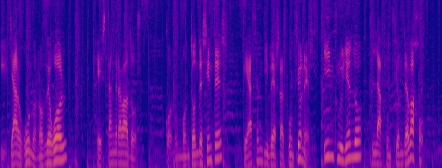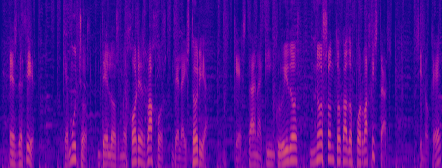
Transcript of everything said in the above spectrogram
y ya algunos of the wall están grabados con un montón de sintes que hacen diversas funciones, incluyendo la función de bajo. Es decir, que muchos de los mejores bajos de la historia que están aquí incluidos no son tocados por bajistas, sino que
